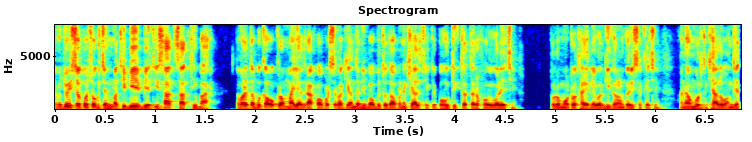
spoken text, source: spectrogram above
તમે જોઈ શકો છો કે જન્મથી બે બેથી સાત સાતથી બાર. તમારે તબક્કાઓ ક્રમમાં યાદ રાખવા પડશે. બાકી અંદરની બાબતો તો આપણને ખ્યાલ છે કે ભૌતિકતા તરફ વળે છે. થોડો મોટો થાય એટલે વર્ગીકરણ કરી શકે છે અને અમૂર્ત ખ્યાલો અંગે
